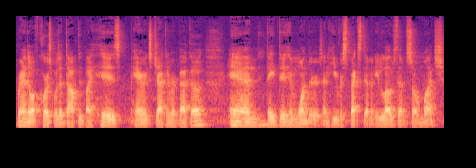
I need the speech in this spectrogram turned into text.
Randall, of course, was adopted by his parents, Jack and Rebecca, and they did him wonders, and he respects them and he loves them so much.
